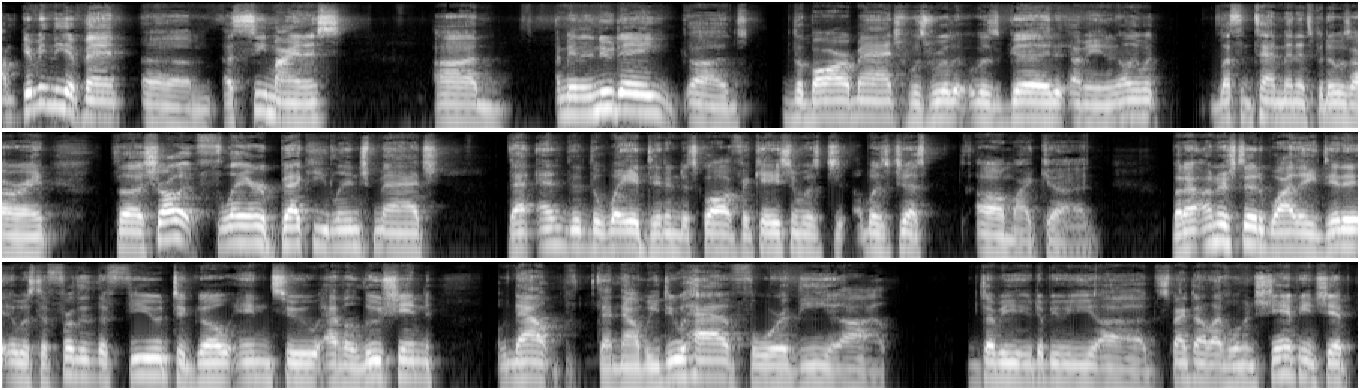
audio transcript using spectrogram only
I'm giving the event um, a C minus. Um, I mean, the New Day, uh, the bar match was really was good. I mean, it only went less than 10 minutes, but it was all right. The Charlotte Flair Becky Lynch match that ended the way it did in disqualification was was just oh my god. But I understood why they did it. It was to further the feud to go into Evolution. Now that now we do have for the uh, WWE uh, SmackDown Live Women's Championship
